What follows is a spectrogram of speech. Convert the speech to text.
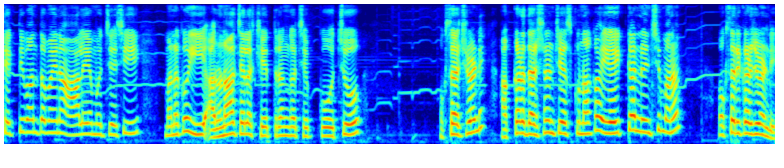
శక్తివంతమైన ఆలయం వచ్చేసి మనకు ఈ అరుణాచల క్షేత్రంగా చెప్పుకోవచ్చు. ఒకసారి చూడండి. అక్కడ దర్శనం చేసుకున్నాక ఇక్కడి నుంచి మనం ఒకసారి ఇక్కడ చూడండి.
